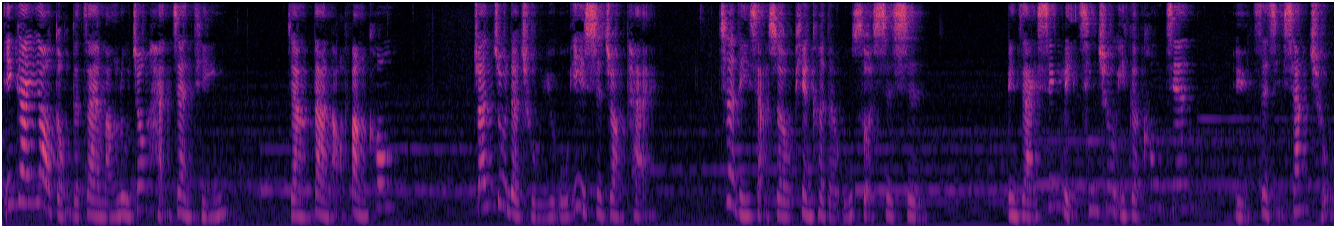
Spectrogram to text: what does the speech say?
应该要懂得在忙碌中喊暂停，让大脑放空，专注的处于无意识状态，彻底享受片刻的无所事事，并在心里清出一个空间与自己相处。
